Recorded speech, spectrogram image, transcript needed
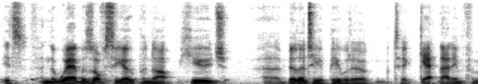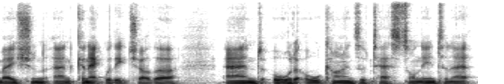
it's and the web has obviously opened up huge ability of people to to get that information and connect with each other and order all kinds of tests on the internet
